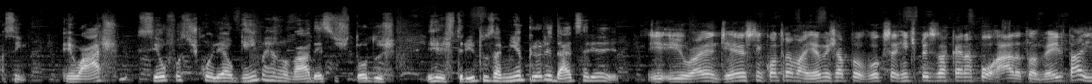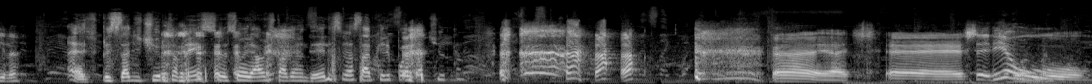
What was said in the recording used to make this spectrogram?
assim, eu acho, se eu fosse escolher alguém pra renovar desses todos irrestritos, a minha prioridade seria ele. E, e o Ryan Jensen contra Miami já provou que se a gente precisar cair na porrada também, ele tá aí, né? É, se precisar de tiro também, se você olhar o Instagram dele, você já sabe que ele pode dar tiro também. Ai, ai. É, seria o.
